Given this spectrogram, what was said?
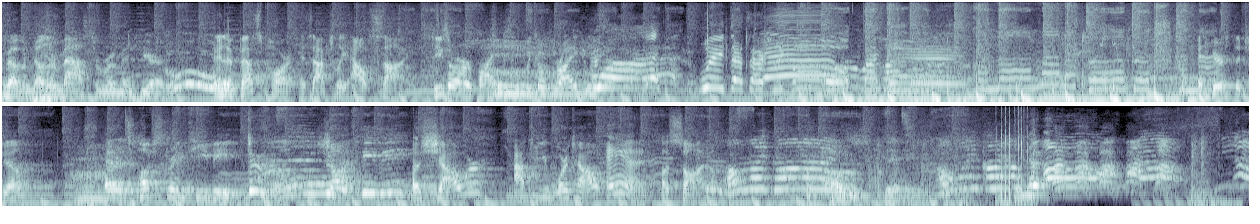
We have another master room in here. Ooh. And the best part is actually outside. These are our bikes. We can ride. What? Wait, that's actually cool. Oh and here's the gym. And a touchscreen TV. Dude, oh. Sean, TV, a shower after you work out, and a sauna. Oh my god. Oh my god. Oh. no.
